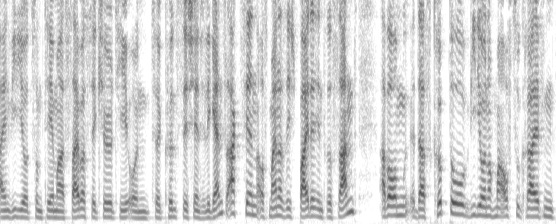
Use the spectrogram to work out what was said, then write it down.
ein Video zum Thema Cybersecurity und äh, künstliche Intelligenzaktien. Aus meiner Sicht beide interessant. Aber um das Krypto-Video nochmal aufzugreifen,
